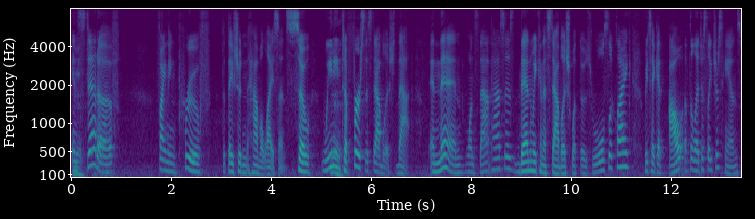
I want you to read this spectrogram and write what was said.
instead of finding proof that they shouldn't have a license. So we need to first establish that. And then once that passes, then we can establish what those rules look like. We take it out of the legislature's hands,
